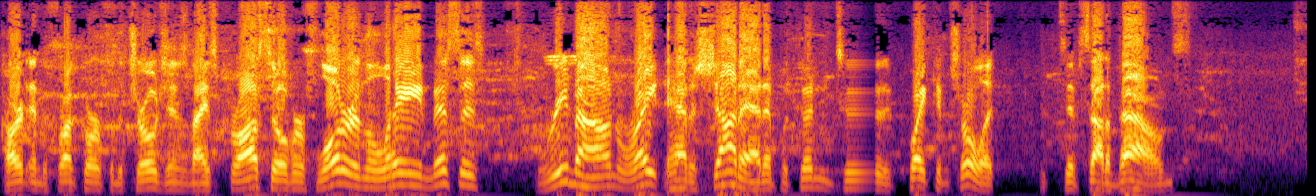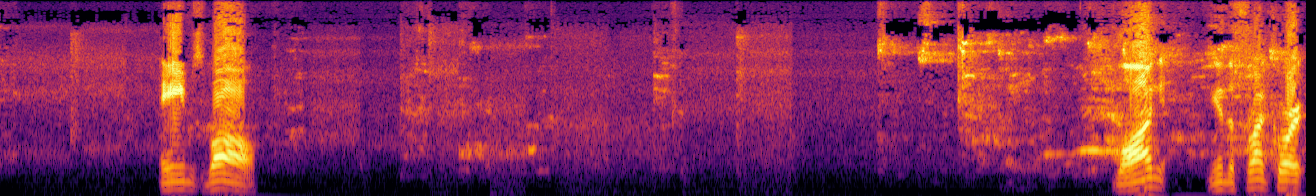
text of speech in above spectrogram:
Hart in the front court for the Trojans. Nice crossover. Floater in the lane. Misses. Rebound. Wright had a shot at it, but couldn't quite control it. It tips out of bounds. Ames ball. Long in the front court,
